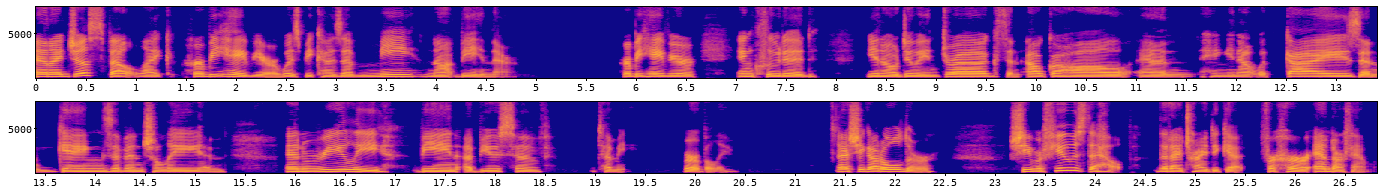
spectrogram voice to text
And I just felt like her behavior was because of me not being there. Her behavior included, you know, doing drugs and alcohol and hanging out with guys and gangs eventually and, and really being abusive to me verbally. As she got older, she refused the help that I tried to get for her and our family.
